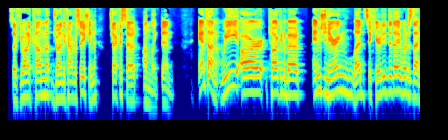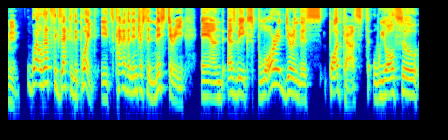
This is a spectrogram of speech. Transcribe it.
So if you want to come join the conversation, check us out on LinkedIn. Anton, we are talking about engineering led security today. What does that mean? Well, that's exactly the point. It's kind of an interesting mystery. And as we explore it during this podcast, we also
